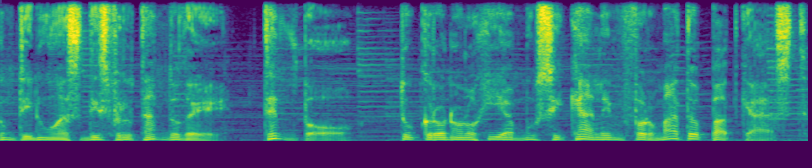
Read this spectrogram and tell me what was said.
Continúas disfrutando de Tempo, tu cronología musical en formato podcast.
